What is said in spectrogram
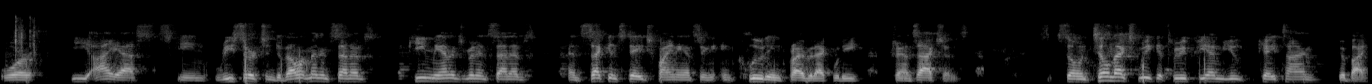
or EIS scheme, research and development incentives, key management incentives, and second stage financing, including private equity transactions. So until next week at 3 p.m. UK time, goodbye.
